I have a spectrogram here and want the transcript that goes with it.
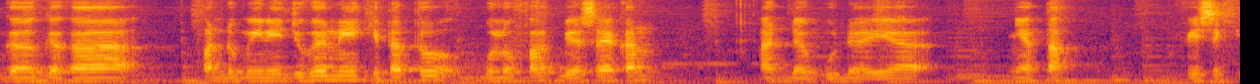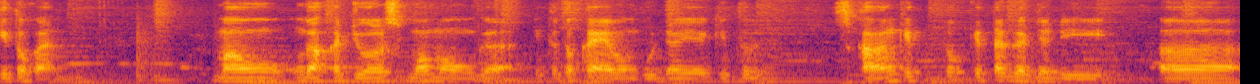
gara-gara pandemi ini juga nih kita tuh Boulevard biasanya kan ada budaya nyetak fisik gitu kan. Mau nggak kejual semua mau nggak. Itu tuh kayak emang budaya gitu. Sekarang kita tuh kita gak jadi uh,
